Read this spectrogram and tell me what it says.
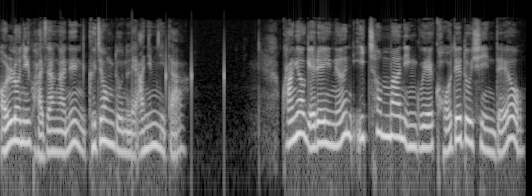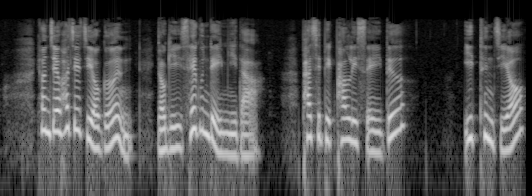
언론이 과장하는 그 정도는 아닙니다. 광역 LA는 2천만 인구의 거대 도시인데요. 현재 화재 지역은 여기 세 군데입니다. 파시픽 팔리세이드, 이튼 지역,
